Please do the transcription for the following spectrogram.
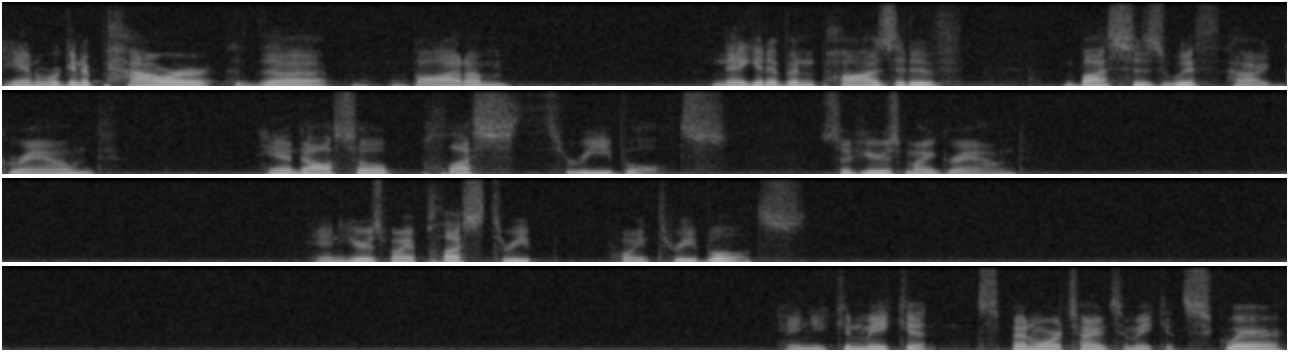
And we're going to power the bottom negative and positive buses with uh, ground and also plus 3 volts. So here's my ground. And here's my plus 3.3 volts. And you can make it, spend more time to make it square.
